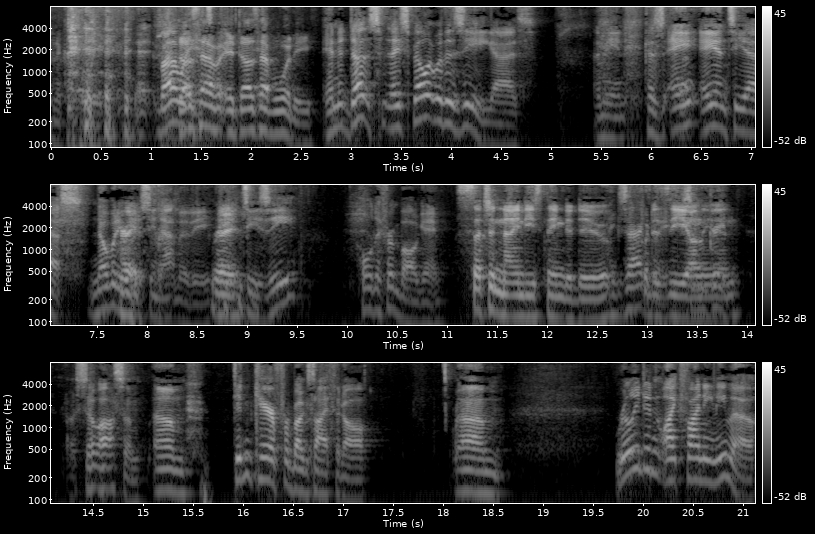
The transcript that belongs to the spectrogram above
in a couple weeks. Uh, By the It way, does have it does have Woody. and it does. They spell it with a Z, guys. I mean, because A A N T S. Nobody would have seen that movie. Right. A N T Z. Whole different ball game. Such a '90s thing to do. Exactly. Put a Z So on the great. end. So awesome. Um, didn't care for Bugs Life at all. Um, really didn't like Finding Nemo.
